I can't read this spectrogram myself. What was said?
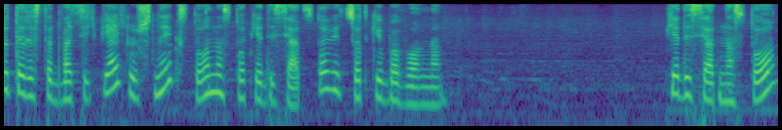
Чотириста двадцять п'ять рушник 100 на 150, 100% бавовна. 50 на 100,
